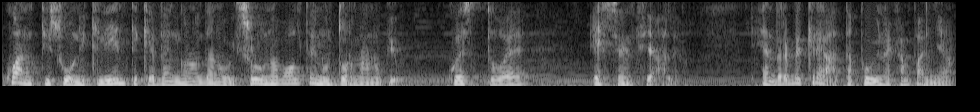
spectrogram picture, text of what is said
quanti sono i clienti che vengono da noi solo una volta e non tornano più. Questo è essenziale e andrebbe creata poi una campagna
